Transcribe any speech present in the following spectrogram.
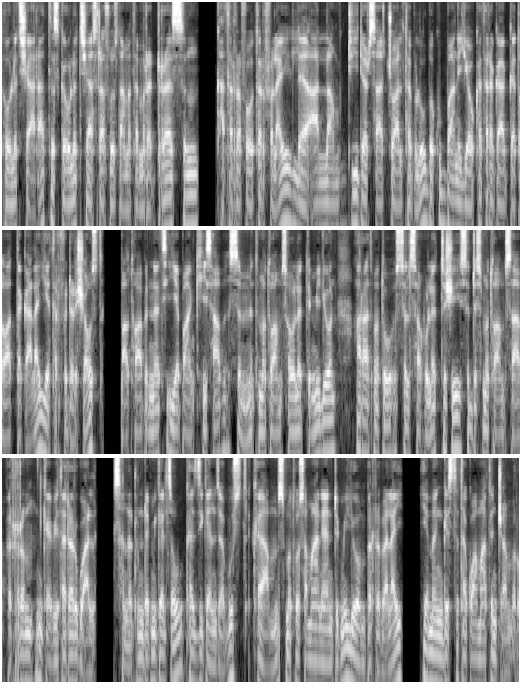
ከ2004 እስከ 2013 ዓ.ም ድረስ ካተረፈው ትርፍ ላይ ለአላሙዲ ደርሳቸዋል ተብሎ በኩባንያው ከተረጋገጠው አጠቃላይ የትርፍ ድርሻ ውስጥ በአቶ አብነት የባንክ ሂሳብ 852 ሚሊዮን 462650 ብርም ገቢ ተደርጓል። ሰነዱ እንደሚገልጸው ከዚህ ገንዘብ ውስጥ ከ581 ሚሊዮን ብር በላይ የመንግስት ተቋማትን ጨምሮ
